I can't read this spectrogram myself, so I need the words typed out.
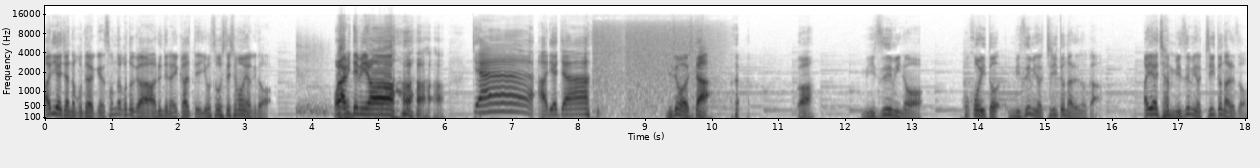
アリアちゃんのことやけどそんなことがあるんじゃないかって予想してしまうんやけどほら見てみろ キャーアリアちゃん水も落ちた あ、湖の埃と、湖の塵となるのか。アリアちゃん、湖の塵となるぞ。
